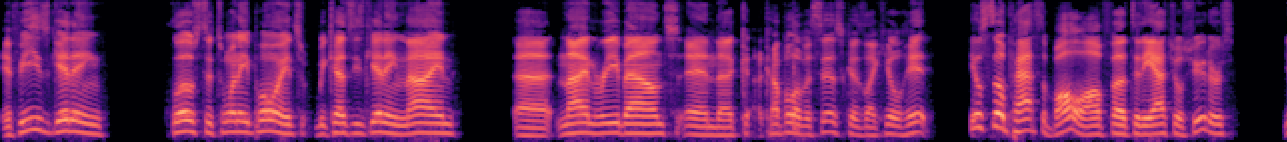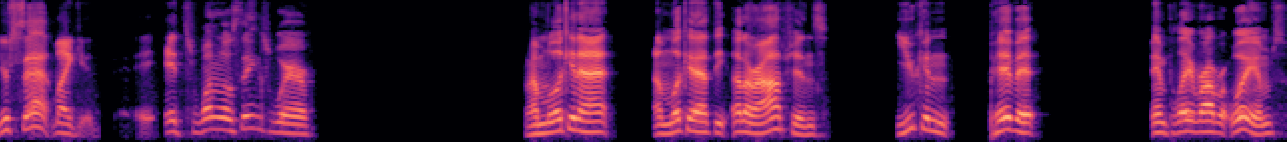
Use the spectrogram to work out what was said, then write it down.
if he's getting close to twenty points because he's getting nine uh, nine rebounds and a, c- a couple of assists because like he'll hit he'll still pass the ball off uh, to the actual shooters you're set like it's one of those things where i'm looking at i'm looking at the other options. You can pivot and play robert williams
